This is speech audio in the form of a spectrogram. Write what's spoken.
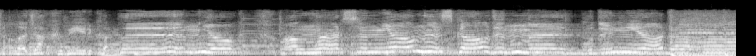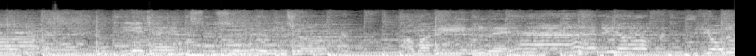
Çalacak bir kapın yok. Anlarsın yalnız kaldın mı bu dünyada? Diyecek sözüm çok Ama dinleyen yok. Yoruldum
